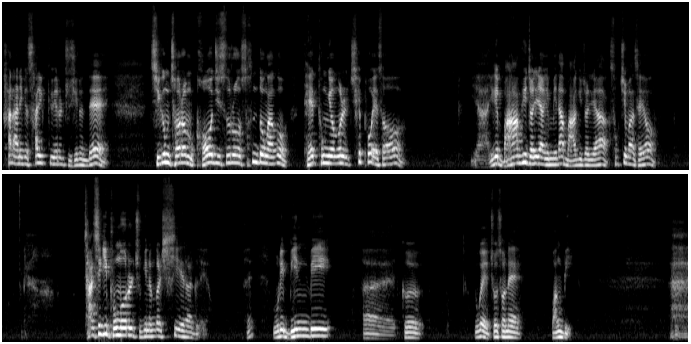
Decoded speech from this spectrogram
하나님이 살 기회를 주시는데 지금처럼 거짓으로 선동하고 대통령을 체포해서 야 이게 마귀 전략입니다. 마귀 전략 속지 마세요. 자식이 부모를 죽이는 걸 시해라 그래요. 예? 우리 민비 어, 그 누구예요? 조선의 왕비 아,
